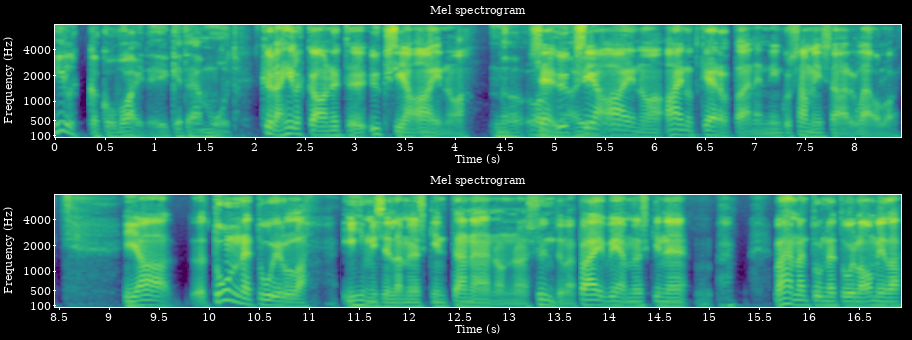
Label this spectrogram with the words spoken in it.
Hilkkako vain, ei ketään muuta. Kyllä Hilkka on nyt yksi ja ainoa. No, Se yksi ja ainoa, ainutkertainen, niin kuin Sami Saari lauloi. Ja tunnetuilla ihmisillä myöskin tänään on syntymäpäiviä, myöskin ne vähemmän tunnetuilla omilla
